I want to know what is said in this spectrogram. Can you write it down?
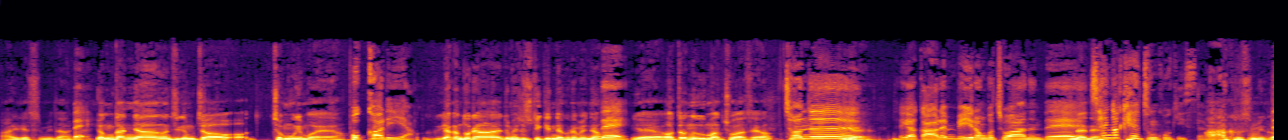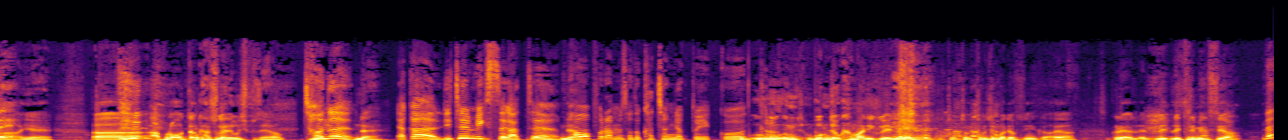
알겠습니다. 네. 영단 양은 지금 저 어, 전공이 뭐예요? 보컬이요. 약간 노래 좀 해줄 수도 있겠네요, 그러면요? 네. 예, 어떤 음악 좋아하세요? 저는 예. 되게 약간 R&B 이런 거 좋아하는데 네네. 생각해둔 곡이 있어요. 아, 그렇습니까? 네. 예. 아, 앞으로 어떤 가수가 되고 싶으세요? 저는 네. 약간 리틀 믹스 같은 네. 파워풀하면서도 가창력도 있고 음, 음, 몸좀 가만히 있고 얘기해. 정, 정신머리 없으니까. 야. 그래, 리, 리틀 믹스요? 네?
